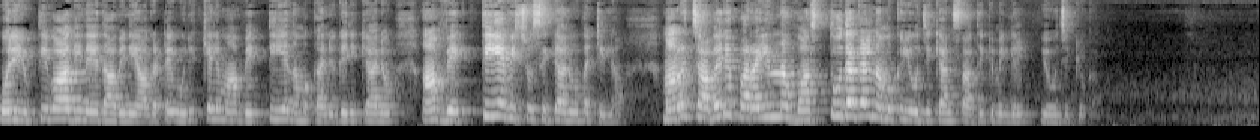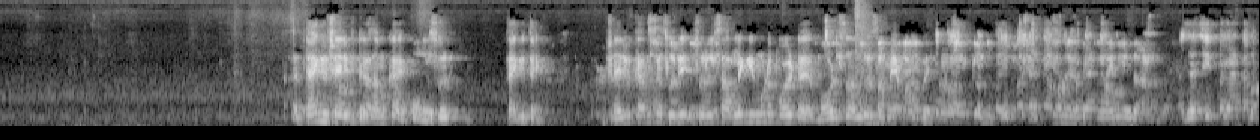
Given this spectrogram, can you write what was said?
ഒരു യുക്തിവാദി നേതാവിനെ ആകട്ടെ ഒരിക്കലും ആ വ്യക്തിയെ നമുക്ക് അനുകരിക്കാനോ ആ വ്യക്തിയെ വിശ്വസിക്കാനോ പറ്റില്ല. മറിച്ച് അവർ പറയുന്ന വസ്തുതകൾ നമുക്ക് യോജിക്കാൻ സാധിക്കുമെങ്കിൽ യോജിക്കുക. Thank you Sharif Khan. നമുക്ക് thank you thank you Sharif Khan, നമുക്ക് സുനിൽ സുനിൽ സാറിലേക്കും കൂടെ പോയിട്ട് മോഡ്സ് നമുക്ക് സമയം ആവ- അത് ഇപ്പൊ കേൾക്കണോ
